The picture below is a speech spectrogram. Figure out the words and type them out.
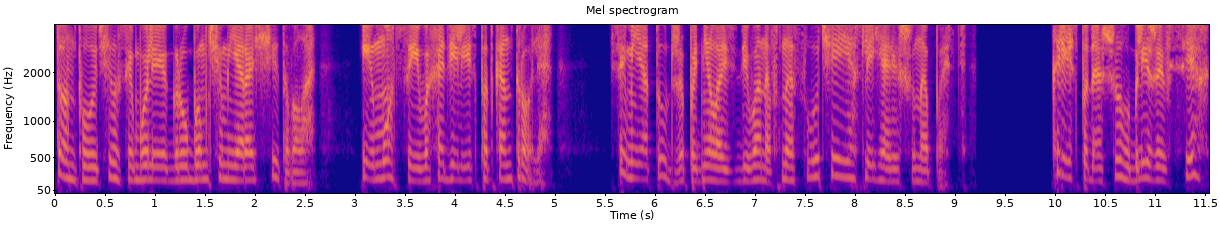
Тон получился более грубым, чем я рассчитывала. Эмоции выходили из-под контроля. Семья тут же поднялась с диванов на случай, если я решу напасть. Крис подошел ближе всех,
